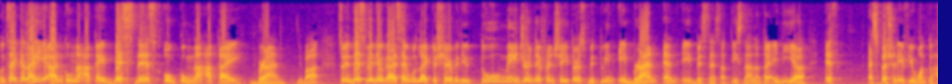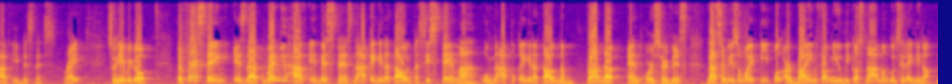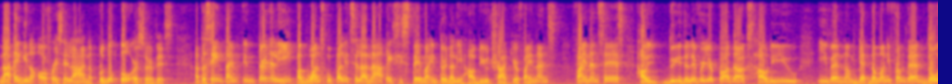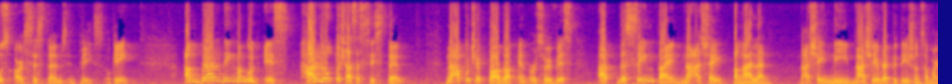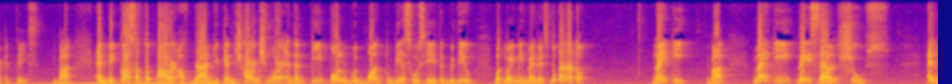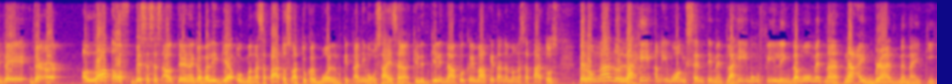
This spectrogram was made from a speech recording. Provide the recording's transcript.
unsay kalahian kung naa kay business o kung naa kay brand, di ba? So in this video guys, I would like to share with you two major differentiators between a brand and a business. At least na lang tayo idea if especially if you want to have a business, right? So here we go. The first thing is that when you have a business na kay ginatawag na sistema ug naa po kay ginatawag na product and or service. That's the reason why people are buying from you because naa man gud sila gina na kay gina-offer sa ilahan na produkto or service. At the same time, internally, pag once mo palit sila naa kay sistema internally, how do you track your finance? finances, how do you deliver your products, how do you even um, get the money from them, those are systems in place, okay? Ang branding manggod is halo to siya sa system, naapod siya product and or service, at the same time, naa siya pangalan, naa siya name, naa siya reputation sa marketplace. Diba? And because of the power of brand, you can charge more and then people would want to be associated with you. What do I mean by this? Buta na to. Nike, diba? Nike, they sell shoes. And they there are a lot of businesses out there nagabaligya og mga sapatos. At tukag mall makita nimo usahay sa kilid-kilid na apoy kay makita ng mga sapatos. Pero ngano lahi ang imong sentiment lahi imong feeling the moment na naay brand na Nike.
